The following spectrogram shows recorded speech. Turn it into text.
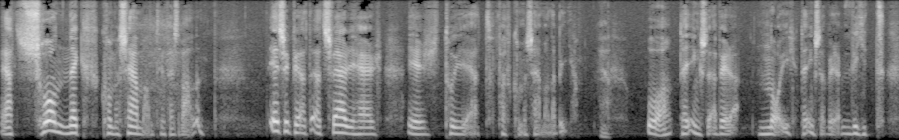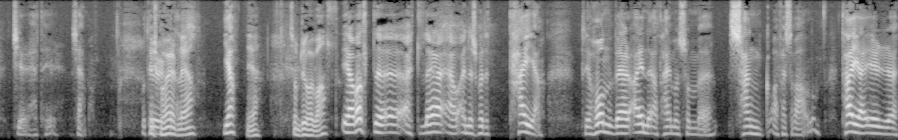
at så nekv kommer saman til festivalen. Jeg sykker at, at Sverige her er tog at folk kommer saman av bia. Ja. Og det er yngste å være nøy, det er yngste å være vit, gjør dette her saman. Og det er jo Ja. Ja, som du har valgt. Jeg har valgt uh, et le av en som heter Teia. Til hon var en av heimen som uh, sang av festivalen. Taia er,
